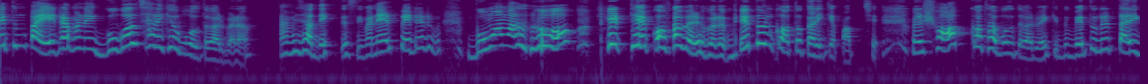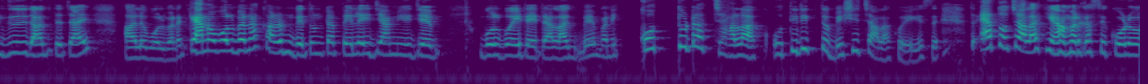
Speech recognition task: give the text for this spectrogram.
বেতন পায়, এটা মানে গুগল ছাড়া কেউ বলতে পারবে না। আমি যা দেখতেছি মানে এর পেটের বোমা মারলো, পেট থেকে কথা বেরো বেরো বেতন কত তারিখে পাচ্ছে? মানে সব কথা বলতে পারবে, কিন্তু বেতনের তারিখ যদি জানতে চাই, তাহলে বলবে না। কেন বলবে না? কারণ বেতনটা পেলেই যে আমি ওই যে বলব, এটা এটা লাগবে। মানে কতটা চালাক, অতিরিক্ত বেশি চালাক হয়ে গেছে। তো এত চালাকি আমার কাছে করেও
